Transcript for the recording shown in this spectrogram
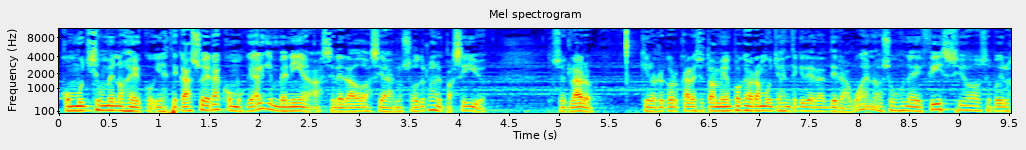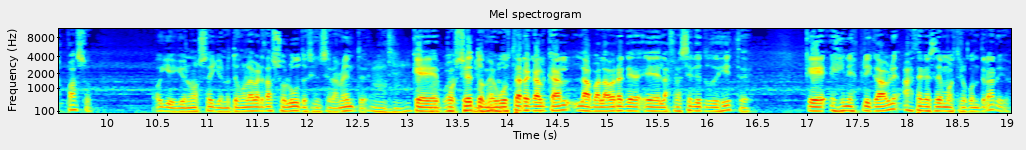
con muchísimo menos eco. Y en este caso era como que alguien venía acelerado hacia nosotros en el pasillo. Entonces, claro, quiero recalcar eso también porque habrá mucha gente que dirá, bueno, eso es un edificio, se puede ir los pasos. Oye, yo no sé, yo no tengo la verdad absoluta, sinceramente. Que, por cierto, me gusta recalcar la palabra que, eh, la frase que tú dijiste, que es inexplicable hasta que se demuestre lo contrario.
